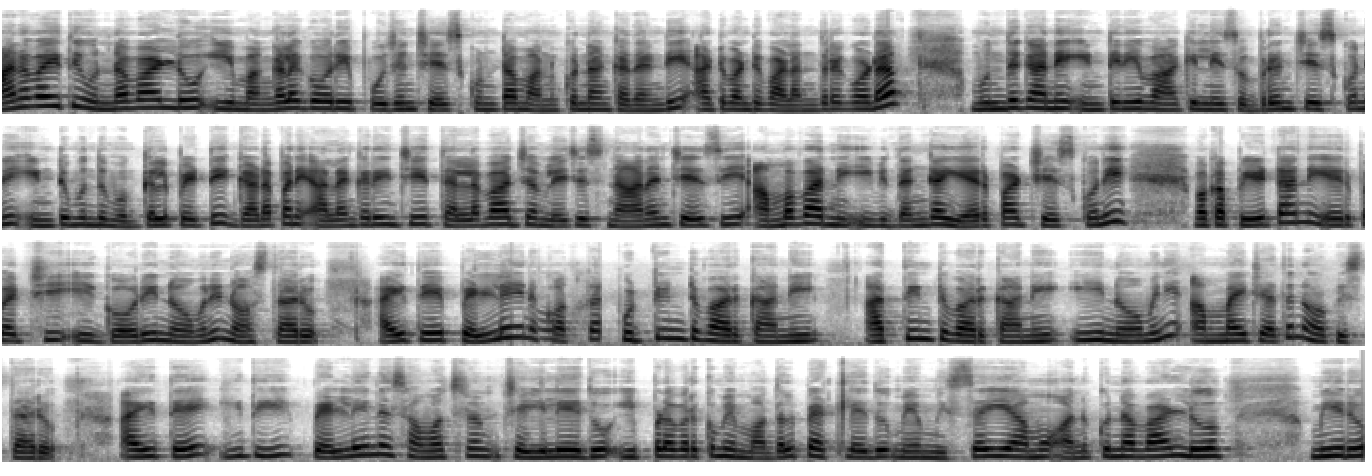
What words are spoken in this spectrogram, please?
ఆనవాయితీ ఉన్నవాళ్ళు ఈ మంగళగౌరి పూజను చేసుకుంటాం అనుకున్నాం కదండి. అటువంటి వాళ్ళందరూ కూడా ముందుగానే ఇంటిని వాకిల్ని శుభ్రం చేసుకుని ఇంటి ముందు ముగ్గలు పెట్టి గడపని అలంకరించి తెల్లవారుజాము లేచి స్నానం చేసి అమ్మవారిని ఈ విధంగా ఏర్పాటు చేసుకొని ఒక పీఠాన్ని ఏర్పరిచి ఈ గౌరీ నోముని నోస్తారు. అయితే పెళ్ళైన కొత్త పుట్టింటి వారు కానీ అత్తింటి వారు కానీ ఈ నోమిని అమ్మాయి చేత నోపిస్తారు. అయితే ఇది పెళ్ళైన సంవత్సరం చేయలేదు. ఇప్పటివరకు మేము మొదలు పెట్టలేదు మేము మిస్ అయ్యాము అనుకున్న వాళ్ళు మీరు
